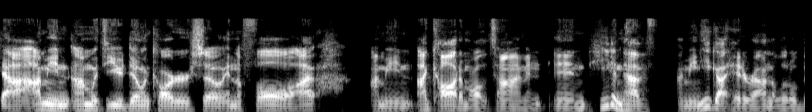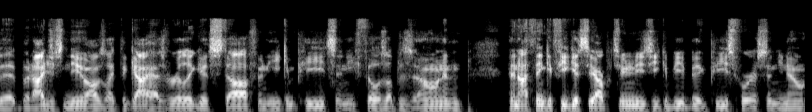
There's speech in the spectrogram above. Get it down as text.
Yeah, I mean, I'm with you, Dylan Carter. So in the fall, I I mean, I caught him all the time, and and he didn't have I mean, he got hit around a little bit, but I just knew I was like, the guy has really good stuff and he competes and he fills up the zone. And, and I think if he gets the opportunities, he could be a big piece for us. And, you know,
